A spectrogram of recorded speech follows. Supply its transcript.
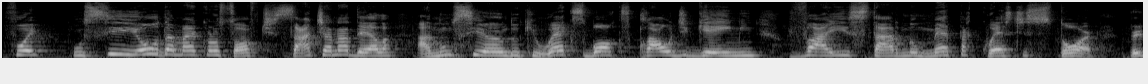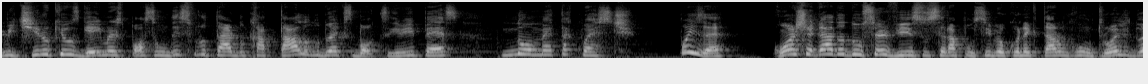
foi o CEO da Microsoft, Satya Nadella, anunciando que o Xbox Cloud Gaming vai estar no MetaQuest Store, permitindo que os gamers possam desfrutar do catálogo do Xbox Game Pass no MetaQuest. Pois é, com a chegada do serviço, será possível conectar um controle do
